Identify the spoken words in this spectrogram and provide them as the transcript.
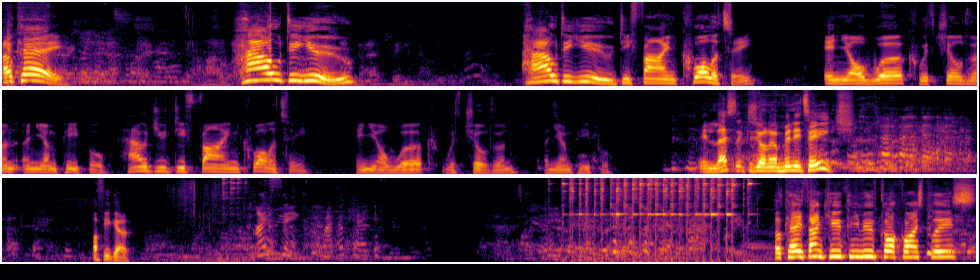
Okay. How do you how do you define quality in your work with children and young people? How do you define quality in your work with children and young people? In less because you're on a minute each. Off you go. I think, right, okay. Okay, thank you. Can you move clockwise, please?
